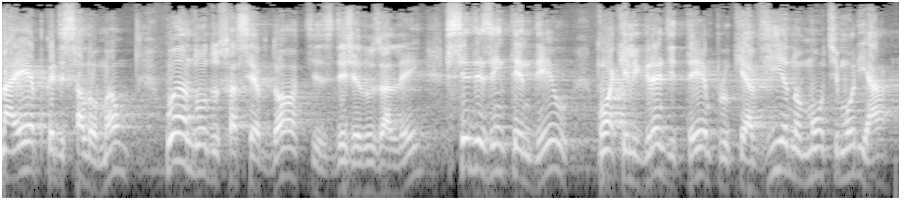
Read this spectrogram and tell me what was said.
Na época de Salomão, quando um dos sacerdotes de Jerusalém se desentendeu com aquele grande templo que havia no Monte Moriá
